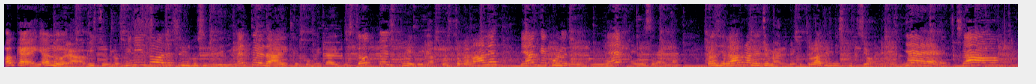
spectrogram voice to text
Ok, allora, visto che l'ho finito, adesso vi posso dire di mettere like, commentare qui sotto, iscrivetevi a questo canale e anche a quello di me e mia sorella. Rosie e Laura le gemelle che trovate in descrizione. Yeah! Ciao!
